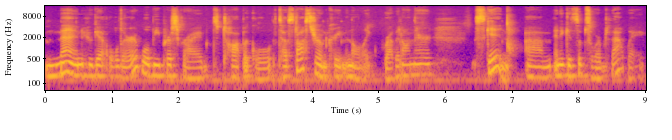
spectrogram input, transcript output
men who get older will be prescribed topical testosterone cream and they'll like rub it on their skin um, and it gets absorbed that way.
